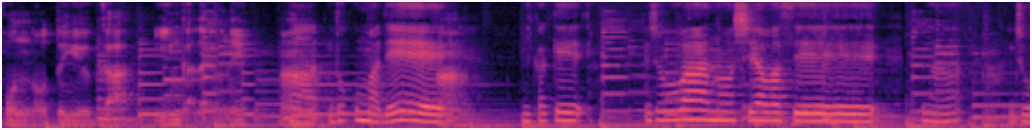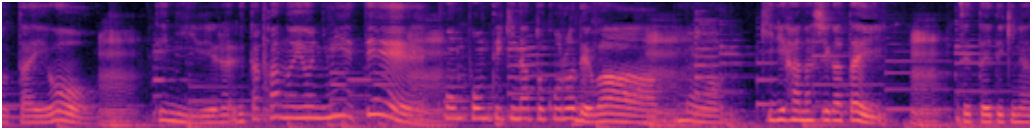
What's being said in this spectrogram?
本能というか因果だよね。まあどこまでうん。見かけ上はあの幸せな状態をうん。手に入れられたかのように見えて、うん。根本的なところでは、うん。もう切り離しがたいうん。絶対的な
